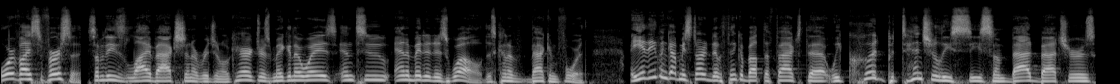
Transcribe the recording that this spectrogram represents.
or vice versa. Some of these live action original characters making their ways into animated as well. This kind of back and forth. It even got me started to think about the fact that we could potentially see some Bad Batchers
